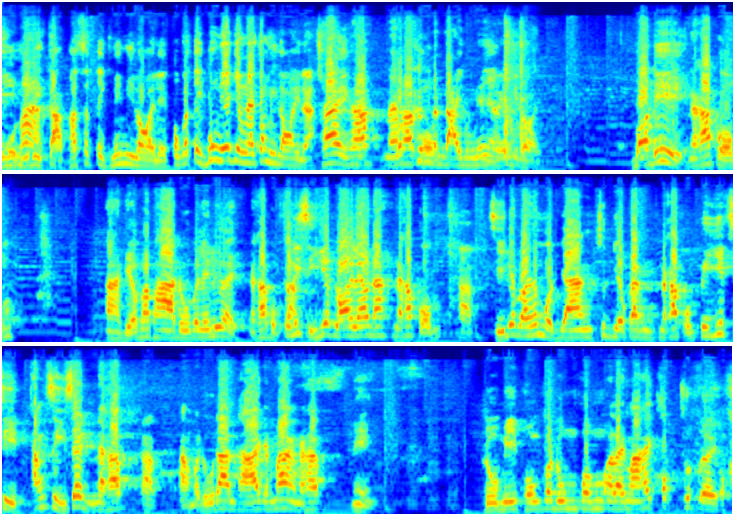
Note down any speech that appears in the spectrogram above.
ดีโอ้โหมากดีกาบพลาสติกไม่มีรอยเลย ปกติพวกเนี้ยยังไงต้องมีรอยอยู่แล้วใช่ครับนะรถครับขึ้นผมบันไดตรงเนี้ยยังไงไม่มีรอยบอดี้นะครับผม อ่าเดี๋ยวพาพาดูไปเรื่อยๆนะครับผมตัวนี้สีเรียบร้อยแล้วนะนะครับผมครับสีเรียบร้อยทั้งหมดยางชุดเดียวกันนะครับผมปี 24 ทั้ง 4 เส้นนะครับครับอ่ามาดูด้านท้ายกันบ้างนะครับ นี่ดูมีพงกระดุมพรมอะไรมาให้ครบชุดเลยโอ้โห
